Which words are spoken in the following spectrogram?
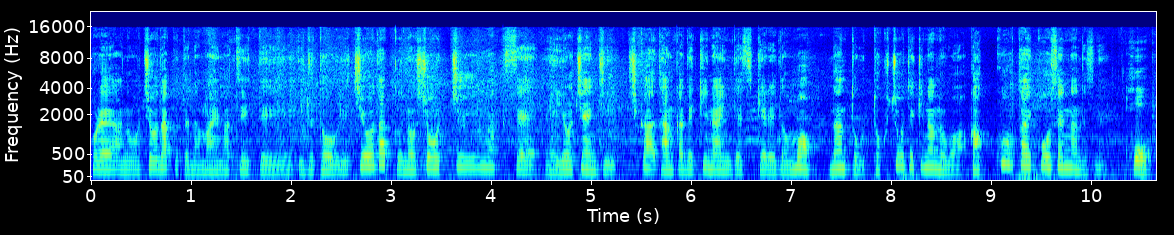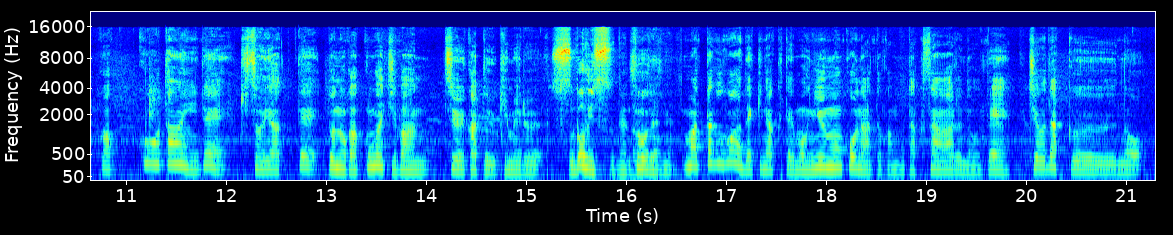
これあの千代田区って名前がついている通り千代田区の小中学生、えー幼稚園児しか参加できないんですけれどもなんと特徴的なのは学校対抗戦なんですね。ほう。学校単位で競い合ってどの学校が一番強いかという決める。すごいっすねそうですね。全く語ができなくても入門コーナーとかもたくさんあるので千代田区のこ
